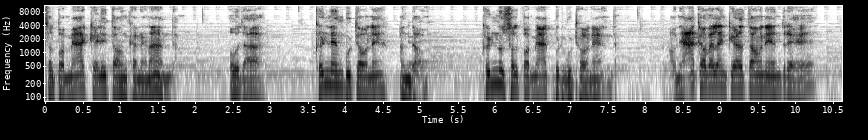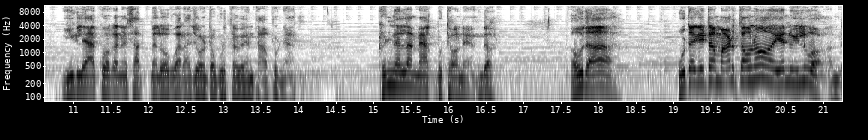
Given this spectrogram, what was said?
ಸ್ವಲ್ಪ ಮ್ಯಾಕ್ ಎಳಿತಾವನ್ ಕನ್ನಣ ಅಂದ. ಹೌದಾ? ಕಣ್ಣು ಹೆಂಗೆ ಬಿಟ್ಟವನೆ ಅಂದ ಅವನು. ಕಣ್ಣು ಸ್ವಲ್ಪ ಮ್ಯಾಕ್ ಬಿಟ್ಬಿಟ್ಟವನೆ ಅಂದ. ಅವನು ಯಾಕೆ ಅವೆಲ್ಲ ಹಂಗೆ ಕೇಳ್ತಾವನೆ ಅಂದರೆ, ಈಗಲೇ ಯಾಕೆ ಹೋಗಾನೆ ಸತ್ ಮೇಲೆ ಹೋಗುವ ರಾಜ ಹೊಂಟೋಗ್ಬಿಡ್ತವೆ ಅಂತ ಆ ಪುಣ್ಯ ಅಂದ. ಕಣ್ಣೆಲ್ಲ ಮ್ಯಾಕ್ ಬಿಟ್ಟವನೆ ಅಂದ ಹೌದಾ? ಊಟ ಗೀಟ ಮಾಡ್ತಾವನೋ ಏನು ಇಲ್ವೋ ಅಂದ.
